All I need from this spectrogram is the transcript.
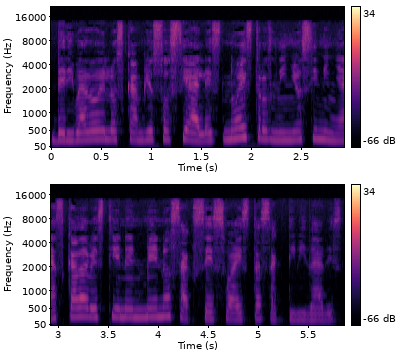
Derivado de los cambios sociales, nuestros niños y niñas cada vez tienen menos acceso a estas actividades,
